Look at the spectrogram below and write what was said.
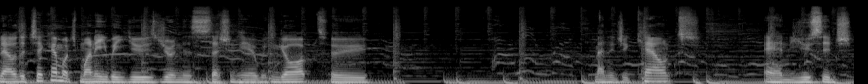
Now to check how much money we use during this session here, we can go up to manage account and usage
